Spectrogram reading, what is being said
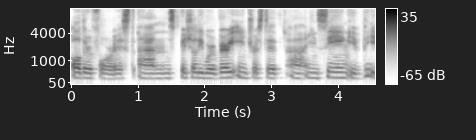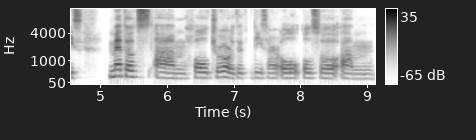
other forests. And especially we're very interested uh, in seeing if these methods um, hold true or that these are all also um,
